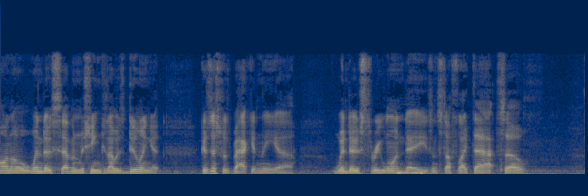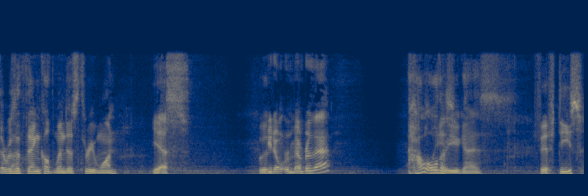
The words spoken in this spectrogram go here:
on a Windows 7 machine because I was doing it. Because this was back in the uh, Windows 3.1 days and stuff like that. So There was a thing called Windows 3.1. yes. you don't remember that? How old are you guys? 50s.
